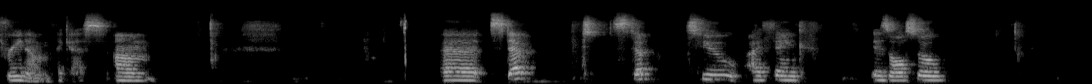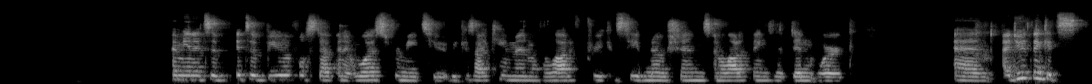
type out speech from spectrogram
freedom, I guess. Um, uh, step step two, I think, is also. I mean, it's a it's a beautiful step, and it was for me too, because I came in with a lot of preconceived notions and a lot of things that didn't work, and I do think it's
